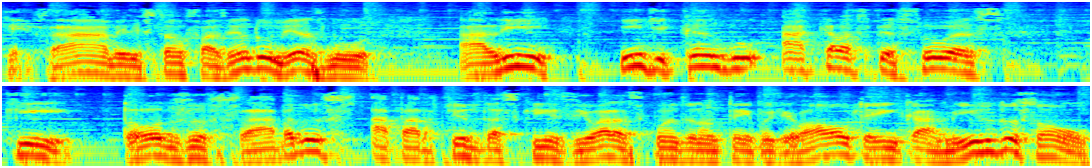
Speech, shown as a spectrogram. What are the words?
Quem sabe eles estão fazendo o mesmo. Ali, indicando aquelas pessoas que todos os sábados, a partir das 15 horas, quando não tem futebol, tem Caminho do Som.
